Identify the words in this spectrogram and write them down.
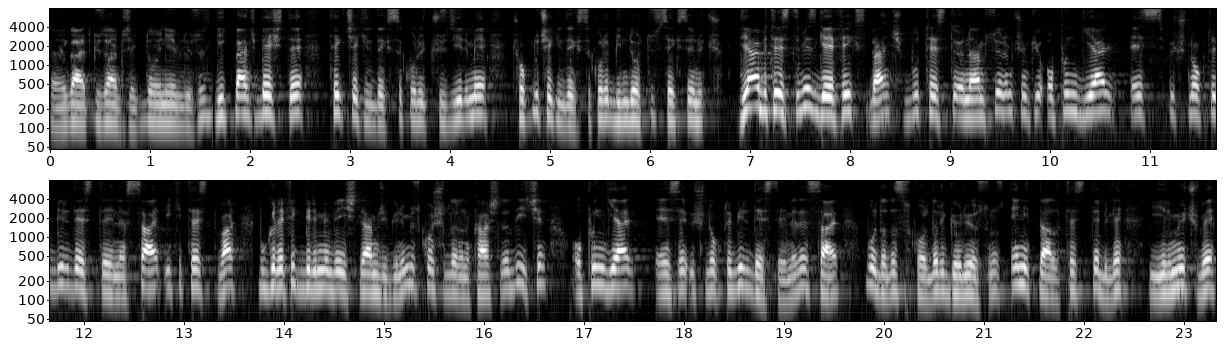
Ee, gayet güzel bir şekilde oynayabiliyorsunuz. Geekbench 5'te tek çekirdek skoru 320, çoklu çekirdek skoru 1483. Diğer bir testimiz GFX Bench. Bu testi önemsiyorum çünkü OpenGL S3.1 desteğine sahip iki test var. Bu grafik birimi ve işlemci günümüz koşullarını karşıladığı için OpenGL ES3.1 desteğine de sahip. Burada da skorları görüyorsunuz. En iddialı testte bile 23 ve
